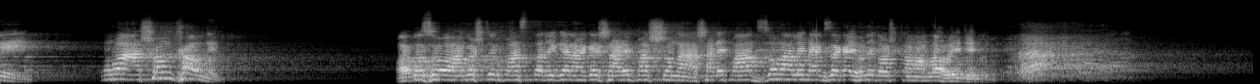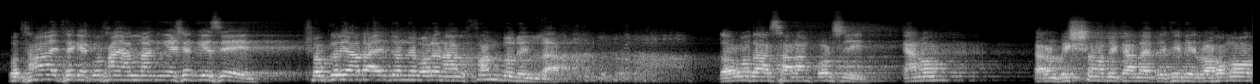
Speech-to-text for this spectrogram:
নেই, কোনো আশঙ্কাও নেই। অথচ আগস্টের পাঁচ তারিখের আগে সাড়ে পাঁচশো না, সাড়ে পাঁচ জন আলেম এক জায়গায় হলে দশটা মামলা হয়ে যেত। কোথায় থেকে কোথায় আল্লাহ নিয়ে এসে দিয়েছেন শুকরিয়া আদায়ের জন্য বলেন, আলহামদুলিল্লাহ। দরমদার সালাম পড়ছি। কেন? কারণ বিশ্বনবীকে আল্লাহ পৃথিবীর রহমত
